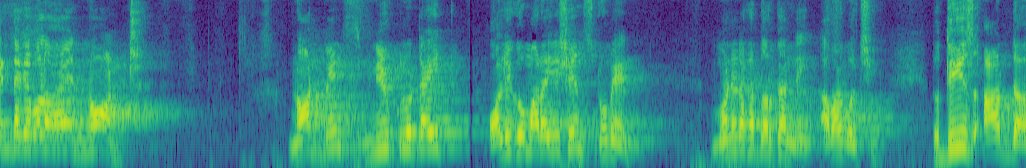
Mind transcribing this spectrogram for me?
এনটাকে বলা হয় NOD. NOD means nucleotide oligomerizations domain. মনে রাখার দরকার নেই আবার বলছি। তো these are the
